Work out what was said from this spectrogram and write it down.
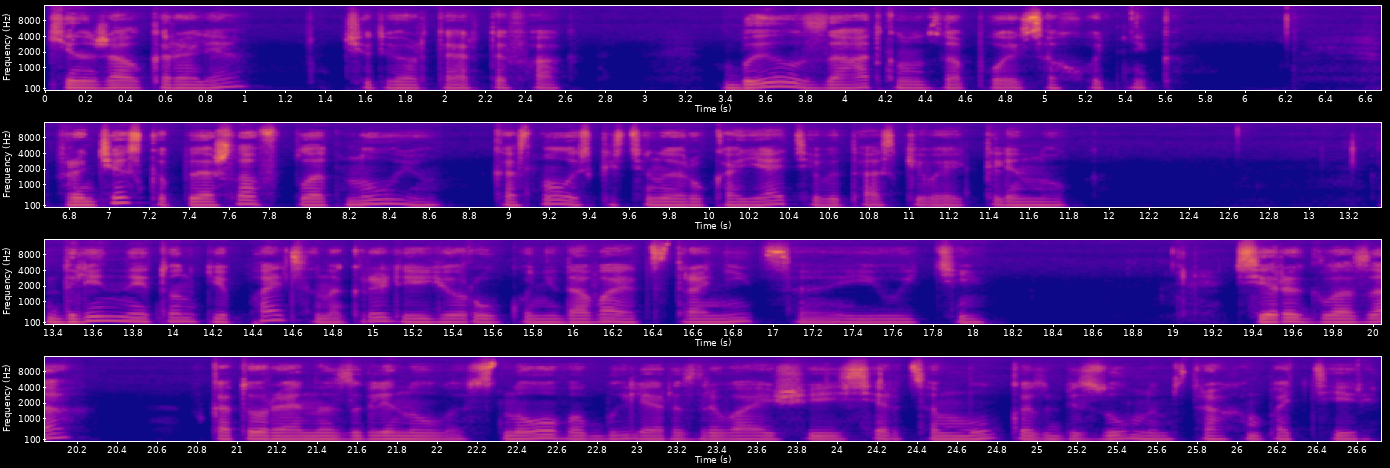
Кинжал короля, четвертый артефакт, был заткнут за пояс охотника. Франческа подошла вплотную, коснулась костяной рукояти, вытаскивая клинок. Длинные тонкие пальцы накрыли ее руку, не давая отстраниться и уйти. В серых глазах, в которые она заглянула, снова были разрывающие сердце мука с безумным страхом потери.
